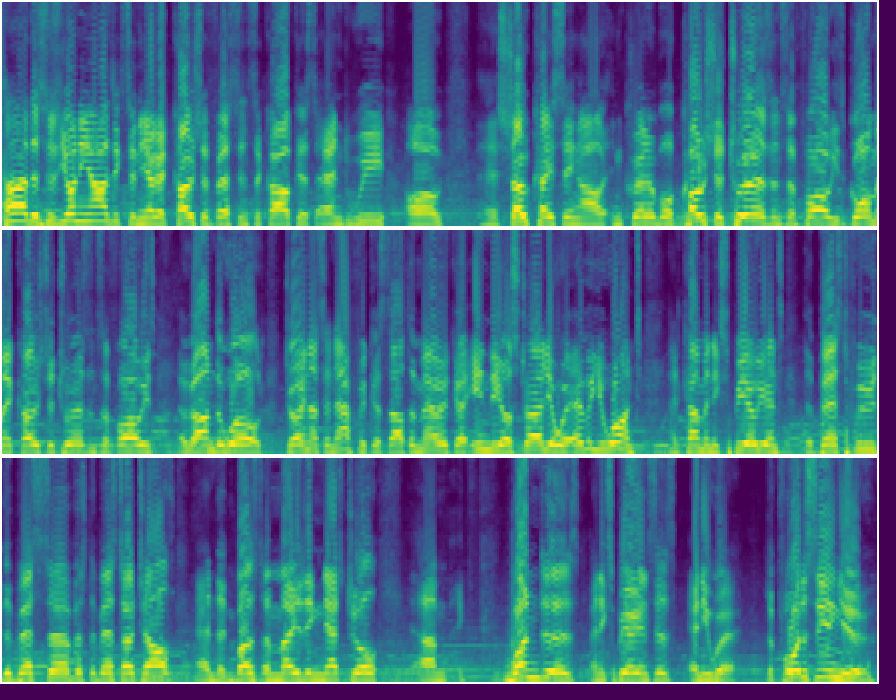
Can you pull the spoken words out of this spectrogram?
Hi, this is Yoni Isaacson here at Kosher Fest in Secaucus, and we are uh, showcasing our incredible kosher tours and safaris, gourmet kosher tours and safaris around the world. Join us in Africa, South America, India, Australia, wherever you want, and come and experience the best food, the best service, the best hotels, and the most amazing natural um, wonders and experiences anywhere. Look forward to seeing you.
